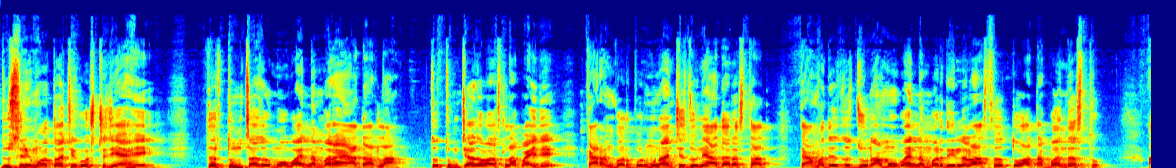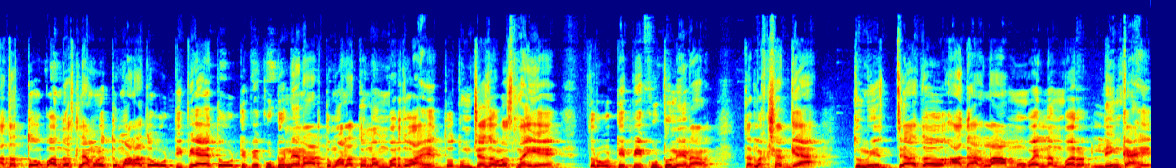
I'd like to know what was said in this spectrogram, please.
दुसरी महत्त्वाची गोष्ट जी आहे तर तुमचा जो मोबाईल नंबर आहे आधारला तो तुमच्याजवळ असला पाहिजे. कारण भरपूर मुलांचे जुने आधार असतात. त्यामध्ये जो जुना मोबाईल नंबर दिलेला असतो तो आता बंद असतो. आता तो बंद असल्यामुळे तुम्हाला जो ओ टी पी आहे तो ओ टी पी कुठून येणार? तुम्हाला तो नंबर जो आहे तो तुमच्याजवळच नाही आहे तर ओ टी पी कुठून येणार? तर लक्षात घ्या तुम्हीच्या जो आधारला मोबाईल नंबर लिंक आहे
